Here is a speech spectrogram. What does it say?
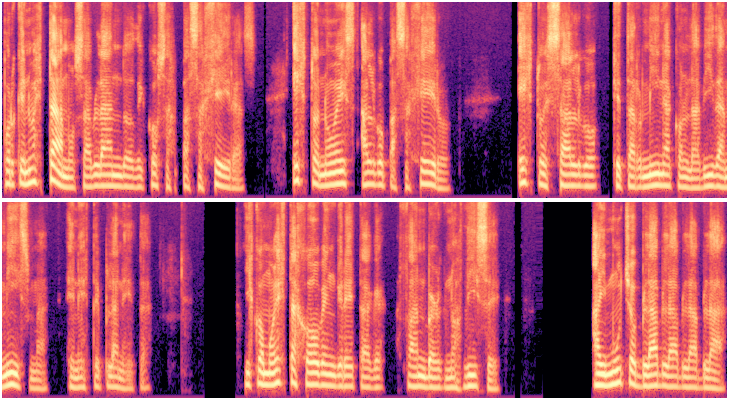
porque no estamos hablando de cosas pasajeras. Esto no es algo pasajero, esto es algo que termina con la vida misma en este planeta. Y como esta joven Greta Thunberg nos dice, hay mucho bla, bla, bla, bla,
